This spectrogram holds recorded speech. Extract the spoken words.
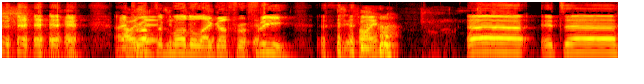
Okay. I How is dropped it? the model I got for free. Is it fine? Uh, it uh,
